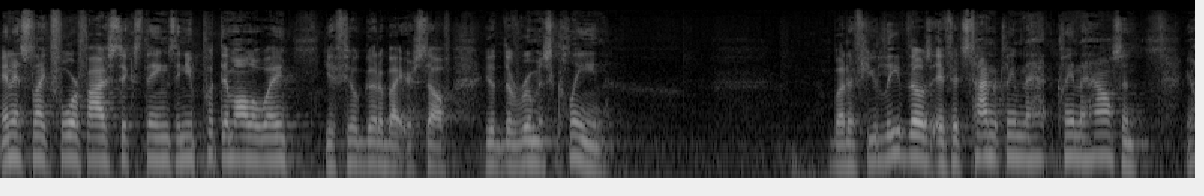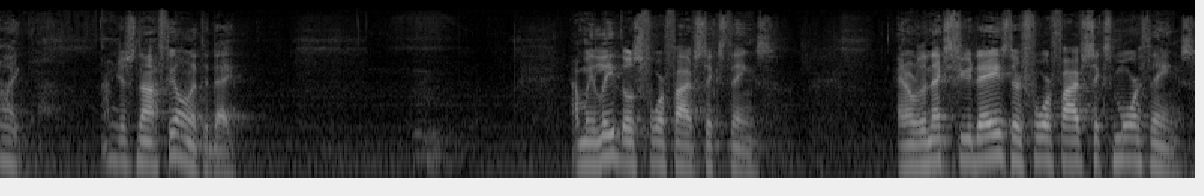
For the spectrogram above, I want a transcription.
and it's like four, five, six things and you put them all away, you feel good about yourself. The room is clean. But if you leave those, if it's time to clean the, clean the house and you're like, I'm just not feeling it today. And we leave those four, five, six things. And over the next few days, there's four, five, six more things.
